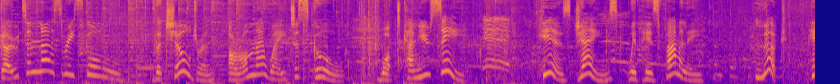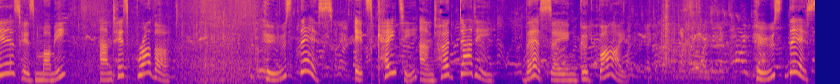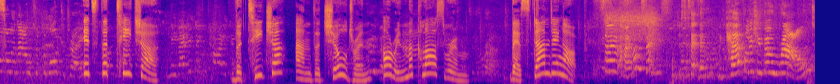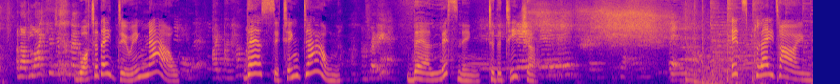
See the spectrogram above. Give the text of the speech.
go to nursery school. The children are on their way to school. What can you see? Here's James with his family. Look, here's his mummy and his brother. Who's this? It's Katie and her daddy. They're saying goodbye. Who's this? It's the teacher. The teacher and the children are in the classroom. They're standing up. So, hang on a sec. Just a sec. Then be careful as you go round. And I'd like you to remember. What are they doing now? I, I have my They're sitting down. ready. They're listening to the teacher. It's playtime.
